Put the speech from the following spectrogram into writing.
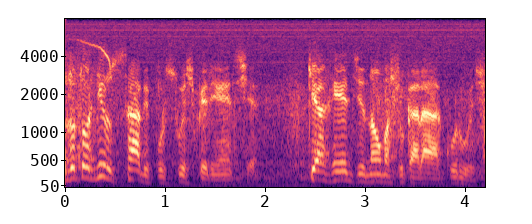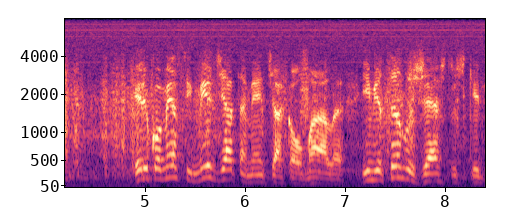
Dr. Nilo sabe, por sua experiência, que a rede não machucará a coruja. Ele começa imediatamente a acalmá-la, imitando os gestos que ele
